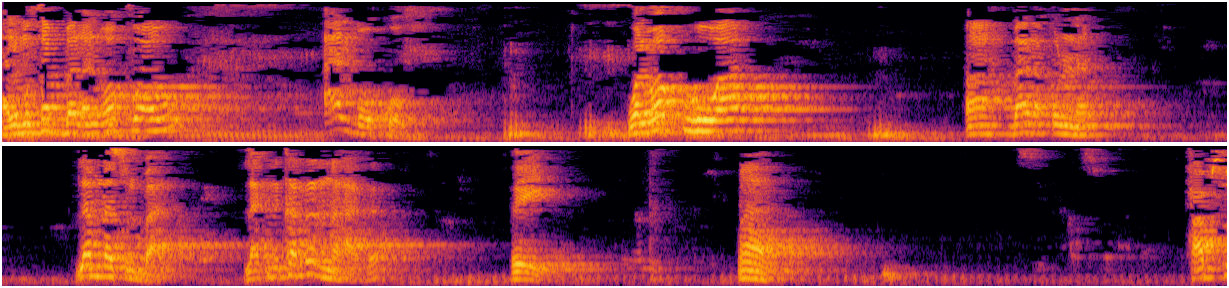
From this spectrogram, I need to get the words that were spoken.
المسبل الوقف أو الموقوف. والوقف هو آه ماذا قلنا؟ لم نسل بعد. لكن كررنا هذا. اي ما؟ حبس.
